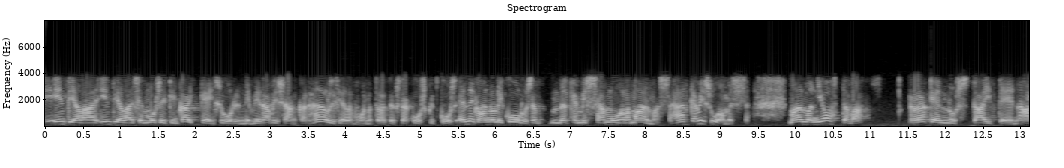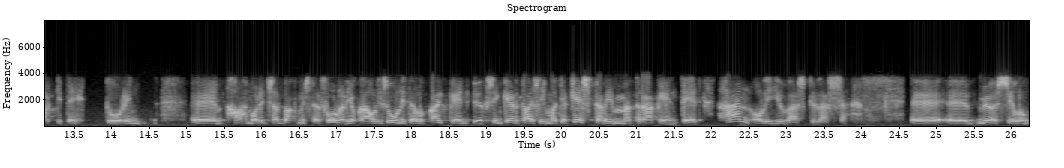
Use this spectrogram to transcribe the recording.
intiala, intialaisen musiikin kaikkein suurin nimi Ravi Shankar, hän oli siellä vuonna 1966. Ennen kuin hän oli kuuluisa melkein missään muualla maailmassa. Hän kävi Suomessa. Maailman johtava rakennustaiteen arkkitehtuurin eh, hahmo Richard Buckminster Fuller, joka oli suunnitellut kaikkein yksinkertaisimmat ja kestävimmät rakenteet. Hän oli Jyväskylässä myös silloin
